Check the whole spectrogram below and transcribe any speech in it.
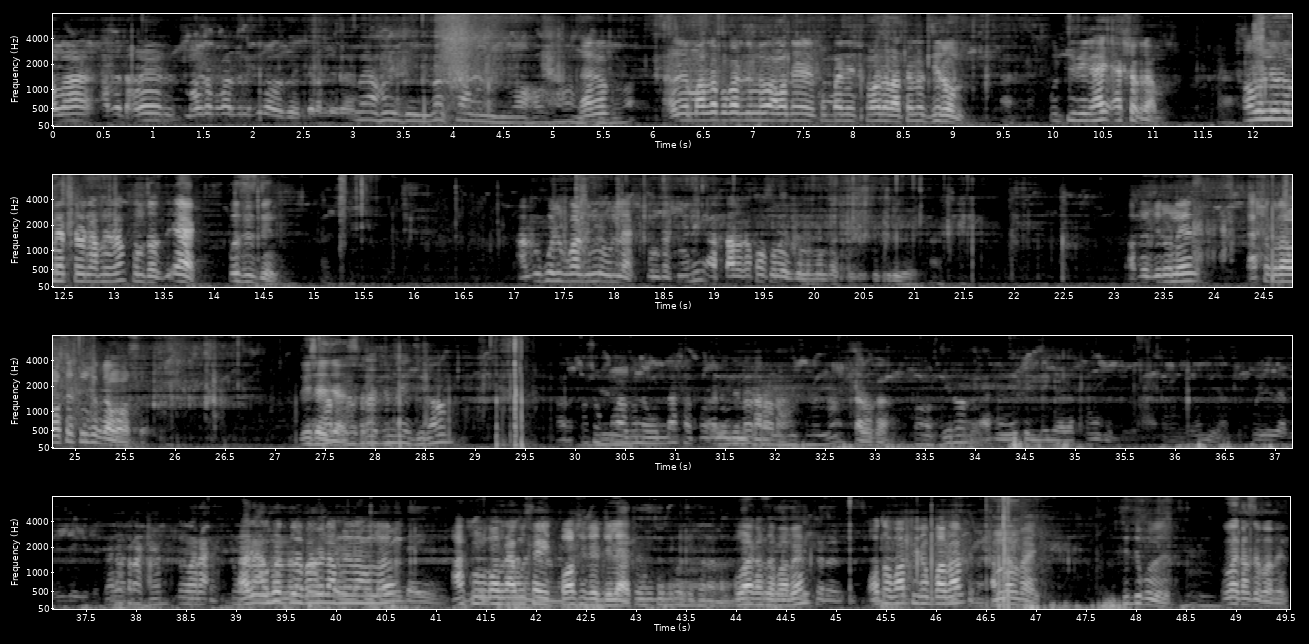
মাওলা আপনার ধানের মাজরা পোকার জন্য কি করেছেন আপনারা যাই হোক ধানের মাজরা পোকার জন্য আমাদের কোম্পানির সমাধান আছে হলো জিরোন প্রতি বিঘায় একশো গ্রাম। সর্বনিম্ন মেয়াদটা হলো আপনারা পঞ্চাশ এক পঁচিশ দিন। আর উপরি পোকার জন্য উল্লাস পঞ্চাশ মিলি আর তারকা পচনের জন্য পঞ্চাশ মিলি প্রতি বিঘায়। আপনার জিরোনের একশো গ্রাম আছে তিনশো গ্রাম আছে। দুই সাইজে আছে। মাত্রার জন্য জিরো আর ওষুধগুলো পাবেন আপনারা হলো আকু বাজার আবু সাইড পরশিটের ডিলার ওনার কাছে পাবেন। অথবা পিরব বাজার ভাই সিদ্দিপুরের ওনার কাছে পাবেন।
